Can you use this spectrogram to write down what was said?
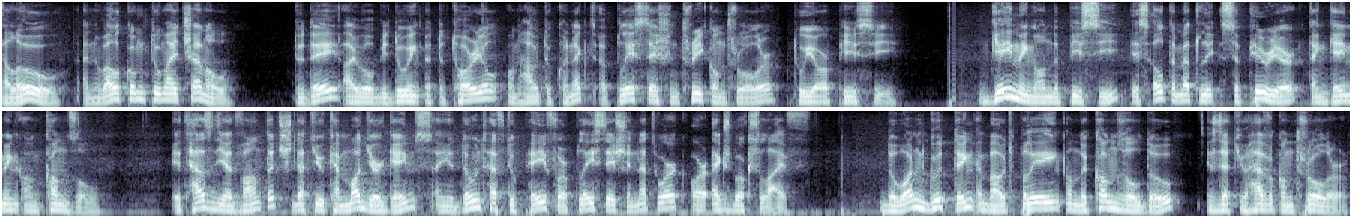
Hello and welcome to my channel. Today I will be doing a tutorial on how to connect a PlayStation 3 controller to your PC. Gaming on the PC is ultimately superior than gaming on console. It has the advantage that you can mod your games and you don't have to pay for PlayStation Network or Xbox Live. The one good thing about playing on the console though is that you have a controller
